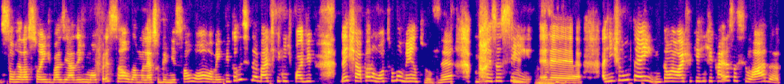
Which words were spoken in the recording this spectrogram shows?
são relações baseadas numa opressão da mulher submissa ao homem. Tem todo esse debate que a gente pode deixar para um outro momento, né? Mas, assim, é, a gente não tem. Então, eu acho que a gente cai nessa cilada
